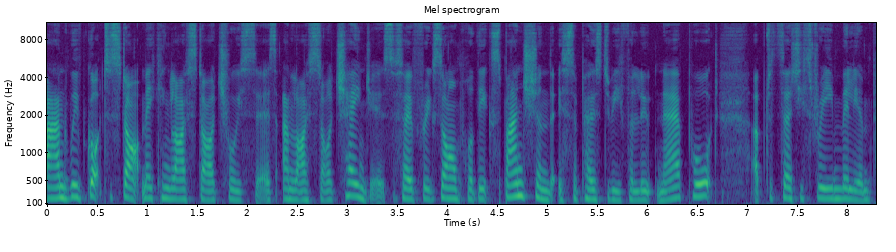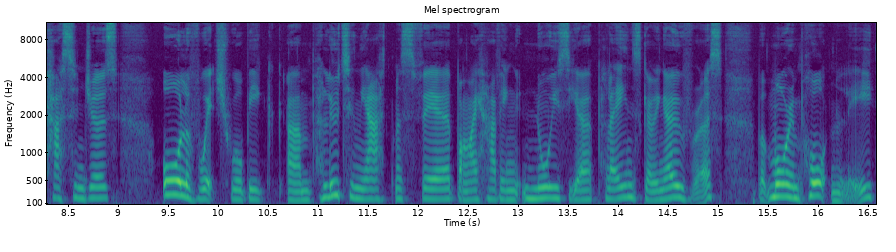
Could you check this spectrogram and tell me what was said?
And we've got to start making lifestyle choices and lifestyle changes. So, for example, the expansion that is supposed to be for Luton Airport, up to 33 million passengers, all of which will be um, polluting the atmosphere by having noisier planes going over us. But more importantly,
